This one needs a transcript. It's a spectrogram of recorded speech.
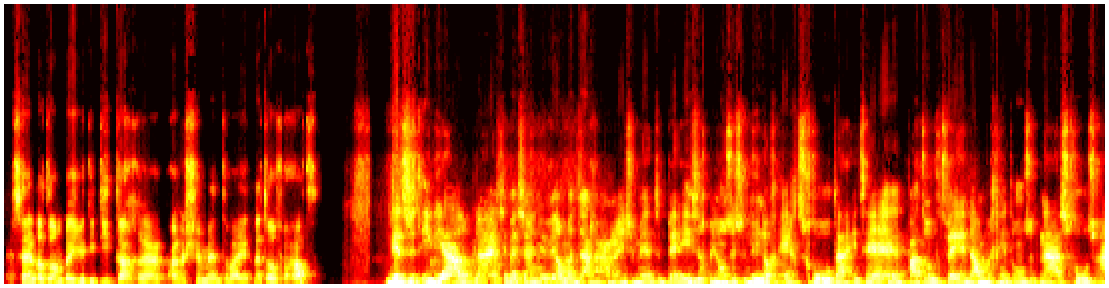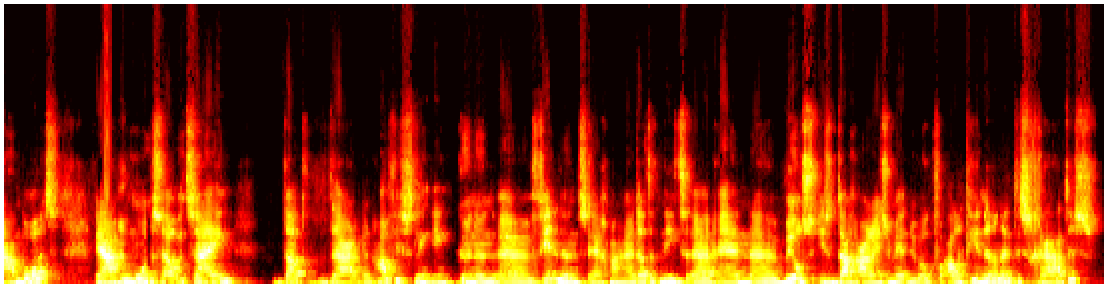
Zijn dat dan bij jullie die dagarrangementen waar je het net over had? Dit is het ideale plaatje. Wij zijn nu wel met dagarrangementen bezig. Bij ons is het nu nog echt schooltijd. Hè? Kwart over twee en dan begint ons het naschools aanbod. Ja, hoe mooi zou het zijn dat we daar een afwisseling in kunnen uh, vinden, zeg maar. Dat het niet, uh, en uh, bij ons is het dagarrangement nu ook voor alle kinderen. Het is gratis.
